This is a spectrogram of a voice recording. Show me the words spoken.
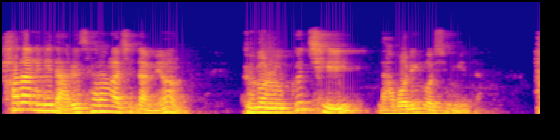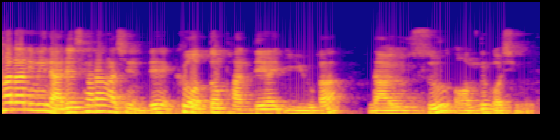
하나님이 나를 사랑하신다면 그걸로 끝이 나버린 것입니다. 하나님이 나를 사랑하시는데 그 어떤 반대의 이유가 나올 수 없는 것입니다.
